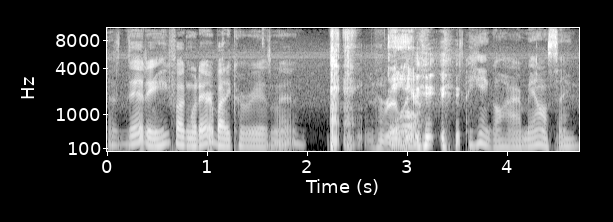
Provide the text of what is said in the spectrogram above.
That's Diddy. He fucking with everybody's careers, man. Really. He ain't gonna hire me. I don't sing.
